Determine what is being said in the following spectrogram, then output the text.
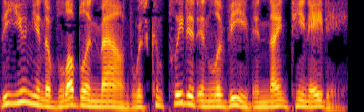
The Union of Lublin Mound was completed in Lviv in 1980.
